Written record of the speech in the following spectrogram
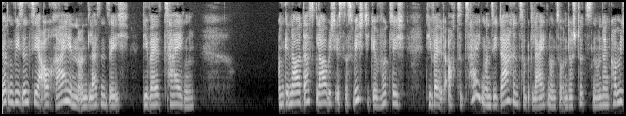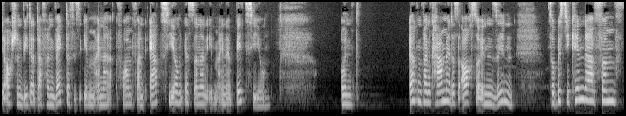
irgendwie sind sie ja auch rein und lassen sich die Welt zeigen. Und genau das, glaube ich, ist das Wichtige, wirklich die Welt auch zu zeigen und sie darin zu begleiten und zu unterstützen. Und dann komme ich auch schon wieder davon weg, dass es eben eine Form von Erziehung ist, sondern eben eine Beziehung. Und irgendwann kam mir das auch so in den Sinn. So bis die Kinder fünf,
